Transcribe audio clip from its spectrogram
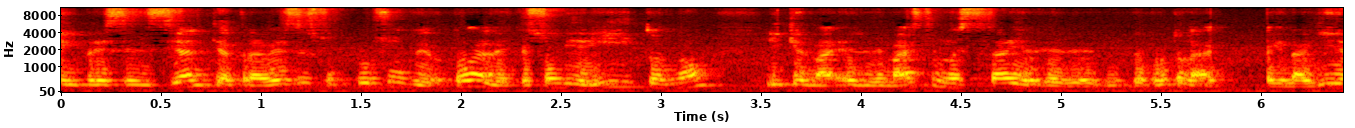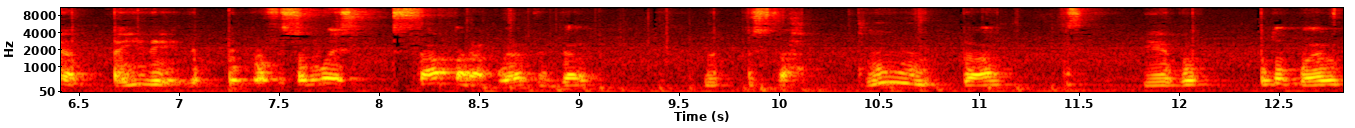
en presencial que a través de esos cursos virtuales, que son viejitos, ¿no? Y que el, maestro no está, de, pronto la, la, guía ahí del de, profesor no está para poder atender nuestras dudas y de pronto poder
